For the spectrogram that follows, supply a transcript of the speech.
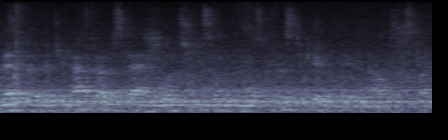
method that you have to understand in order to do some of the more sophisticated data analysis like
